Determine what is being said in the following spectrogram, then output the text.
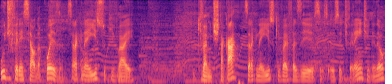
o diferencial da coisa? Será que não é isso que vai que vai me destacar? Será que não é isso que vai fazer eu ser diferente, entendeu?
